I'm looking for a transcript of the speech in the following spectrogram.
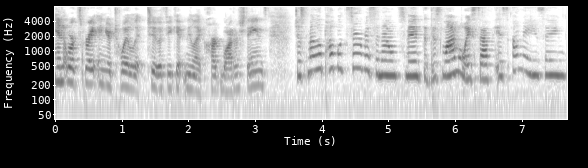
And it works great in your toilet too if you get any like hard water stains. Just my little public service announcement that this Lime-A-Way stuff is amazing.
